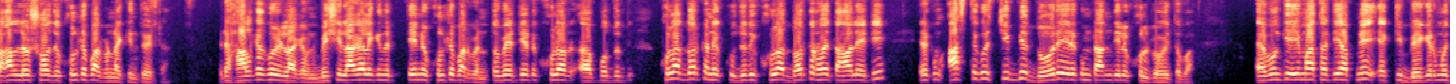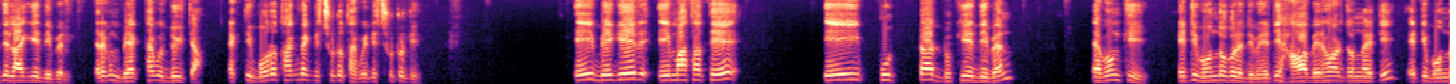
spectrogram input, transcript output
টানলেও সহজে খুলতে পারবেন না কিন্তু এটা। এটা হালকা করে লাগাবেন। বেশি লাগালে কিন্তু টেনে খুলতে পারবেন তবে এটি একটা খোলার পদ্ধতি, খোলার দরকার নেই। যদি খোলার দরকার হয় তাহলে এটি এরকম আস্তে করে চিপ দিয়ে ধরে এরকম টান দিলে খুলবে হয়তো বা এবং কি এই মাথাটি আপনি একটি ব্যাগের মধ্যে লাগিয়ে দিবেন। এরকম ব্যাগ থাকবে দুইটা। একটি বড় থাকবে, একটি ছোট থাকবে। এটি ছোটটি। এই ব্যাগের এই মাথাতে এই পুটটা ঢুকিয়ে দিবেন। এবং কি এটি বন্ধ করে দিবেন। এটি হাওয়া বের হওয়ার জন্য এটি এটি বন্ধ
